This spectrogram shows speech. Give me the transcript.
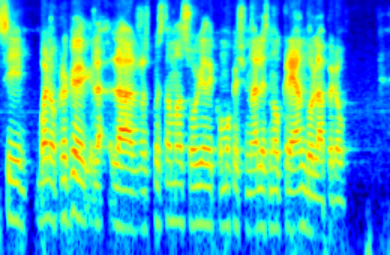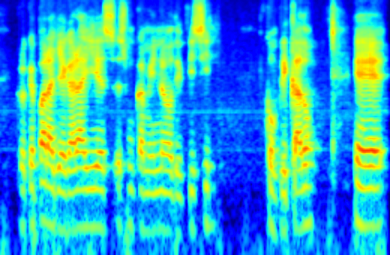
Sí, bueno, creo que la, respuesta más obvia de cómo gestionar es no creándola, pero creo que para llegar ahí es, un camino difícil, complicado. Eh,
